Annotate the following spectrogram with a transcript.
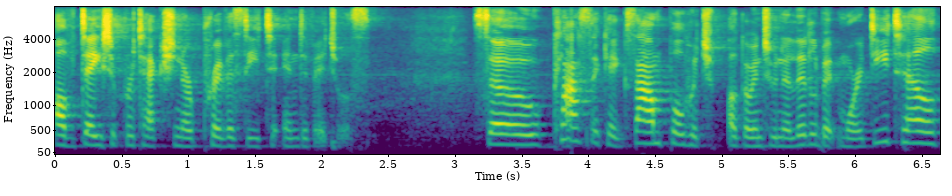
of data protection or privacy to individuals. So classic example, which I'll go into in a little bit more detail,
